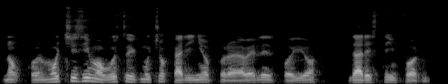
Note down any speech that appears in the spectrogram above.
No, con muchísimo gusto y mucho cariño por haberles podido dar este informe.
